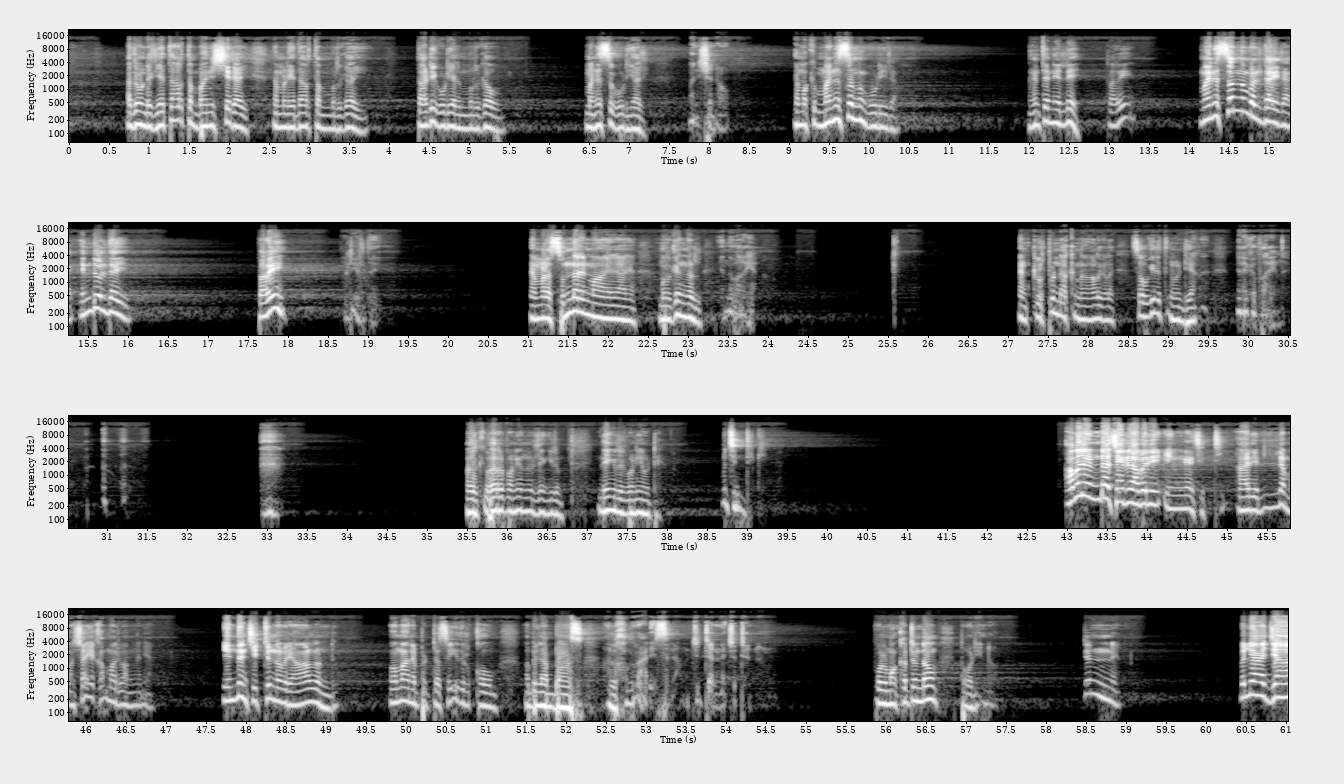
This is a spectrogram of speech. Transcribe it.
അതുകൊണ്ട് യഥാർത്ഥ മനുഷ്യരായി നമ്മൾ യഥാർത്ഥ മൃഗമായി. തടി കൂടിയാൽ മൃഗവും മനസ്സ് കൂടിയാൽ മനുഷ്യനാവും. നമുക്ക് മനസ്സൊന്നും കൂടിയില്ല. അങ്ങനെ തന്നെയല്ലേ പറയ്. മനസ്സൊന്നും വലുതായില്ല. എന്ത് വലുതായി? പറയ്. വലുതായി നമ്മളെ സുന്ദരന്മാരായ മൃഗങ്ങൾ എന്ന് പറയാം. ഞാൻ ക്ലിപ്പുണ്ടാക്കുന്ന ആളുകളെ സൗകര്യത്തിന് വേണ്ടിയാണ് ഇങ്ങനെയൊക്കെ പറയുന്നത്. അവർക്ക് വേറെ പണിയൊന്നും ഇല്ലെങ്കിലും എന്തെങ്കിലും ഒരു പണിയാവട്ടെ. ചിന്തിക്കും. അവരെന്താ ചെയ്തത്? അവർ ഇങ്ങനെ ചുറ്റി. ആരെല്ലാം മഷായക്കന്മാരും അങ്ങനെയാണ് ഇന്നും ചുറ്റുന്ന ഒരാളുണ്ട്. ബഹുമാനപ്പെട്ട സയ്യിദുൽ ഖൗം അബുൽ അബ്ബാസ് അൽ ഹുർ അലൈഹി സ്വലാം ചുറ്റന്നെ ചുറ്റന്നെ. ഇപ്പോൾ മക്കത്തുണ്ടാവും തോടിയുണ്ടാവും വലിയ അജാ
